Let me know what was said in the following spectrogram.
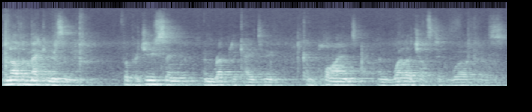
Another mechanism for producing and replicating compliant and well adjusted workers.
